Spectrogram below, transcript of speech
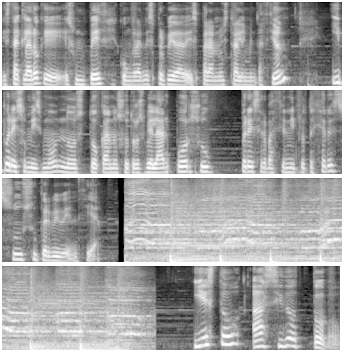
está claro que es un pez con grandes propiedades para nuestra alimentación y por eso mismo nos toca a nosotros velar por su preservación y proteger su supervivencia. Y esto ha sido todo.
